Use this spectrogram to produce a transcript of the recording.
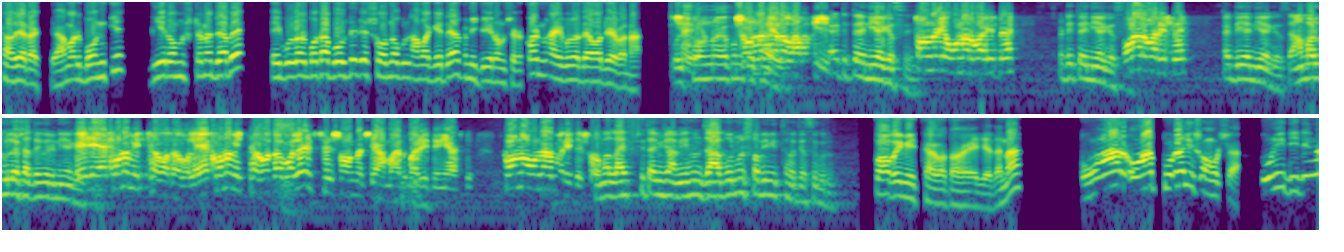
সাজিয়ে রাখছে। আমার বোনকে বিয়ের অনুষ্ঠানে যাবে এগুলোর কথা বলতে যে স্বর্ণগুলো আমাকে দেয় আমি বিয়ের অনুষ্ঠানে কই না এগুলো দেওয়া যাবে না। ওই স্বর্ণ এখন স্বর্ণ কোথায়? নিয়ে একটা লাভ কি? এটিতে নিয়ে গেছে। স্বর্ণ ওনার বাড়িতে? এটিতে নিয়ে গেছে। ওনার বাড়িতে? নিয়ে গেছে। আমারগুলোর সাথে করে নিয়ে এই গেছে। যে এখনও মিথ্যা কথা বলে এখনও মিথ্যা কথা বলে সে স্বর্ণ সে আমার বাড়িতে নিয়ে স্বর্ণ ওনার বাড়িতে সব আমার লাইফ আমি আমি এখন যা বলব সবই মিথ্যা হতেছে গুরু। সবই মিথ্যা কথা হয়ে যাবে না? ওনার ওনার পুরালি সমস্যা। উনি বিভিন্ন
